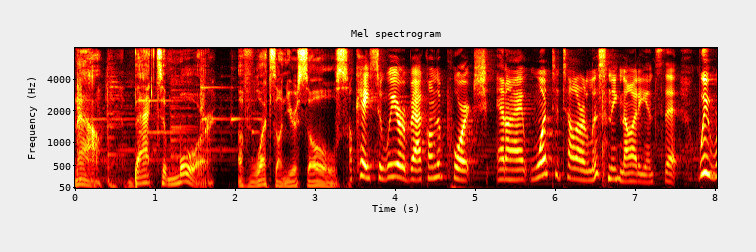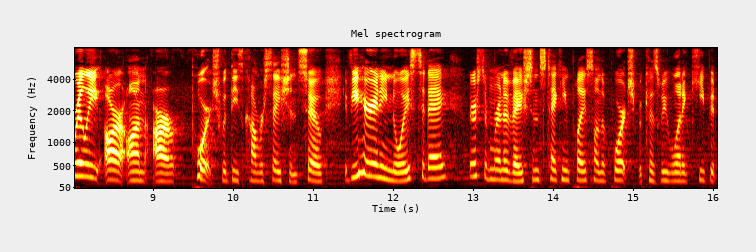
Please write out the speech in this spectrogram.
Now, back to more of what's on your souls. Okay, so we are back on the porch, and I want to tell our listening audience that we really are on our porch with these conversations. So if you hear any noise today, there's some renovations taking place on the porch because we want to keep it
